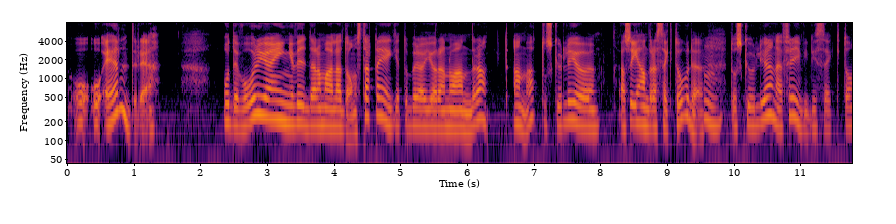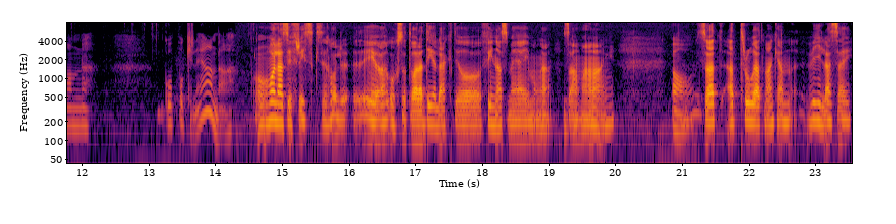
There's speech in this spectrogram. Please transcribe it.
och, och äldre. Och det vore ju inget vidare om alla de startar eget och börjar göra något andra, annat. Då skulle ju, alltså i andra sektorer, mm. då skulle ju den här frivilligsektorn gå på knäna. Och hålla sig frisk är också att vara delaktig och finnas med i många sammanhang. Ja. Så att, att tro att man kan vila sig,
